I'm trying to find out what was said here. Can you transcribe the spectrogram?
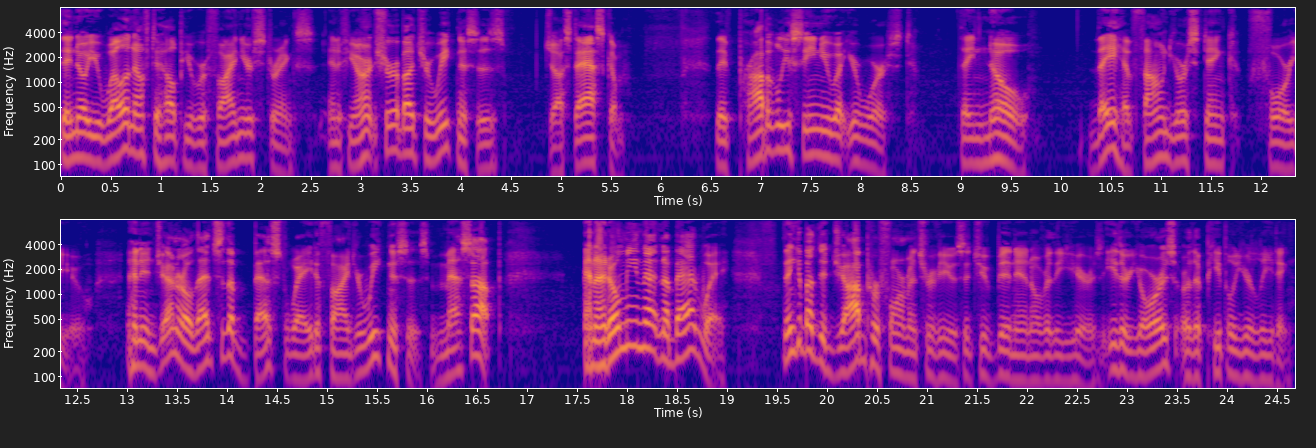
They know you well enough to help you refine your strengths, and if you aren't sure about your weaknesses, just ask them. They've probably seen you at your worst. They know. They have found your stink for you. And in general, that's the best way to find your weaknesses. Mess up. And I don't mean that in a bad way. Think about the job performance reviews that you've been in over the years, either yours or the people you're leading.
